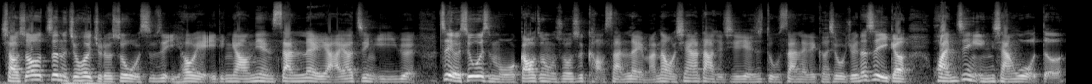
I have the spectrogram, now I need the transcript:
小时候真的就会觉得说，我是不是以后也一定要念三类啊，要进医院？这也是为什么我高中的时候是考三类嘛。那我现在大学其实也是读三类的，可惜我觉得那是一个环境影响。我的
